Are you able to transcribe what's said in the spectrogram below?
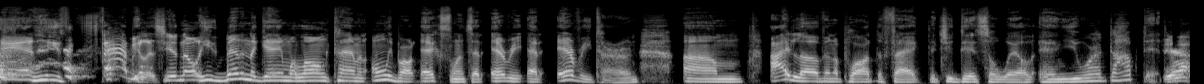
And he's fabulous. You know, he's been in the game a long time and only brought excellence at every at every turn. Um, I love and applaud the fact that you did so well and you were adopted. Yeah.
